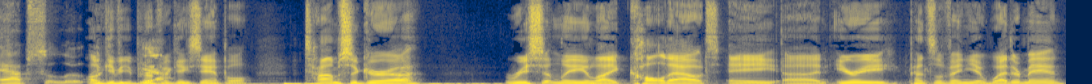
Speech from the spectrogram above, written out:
Absolutely. I'll give you a perfect example. Tom Segura recently like called out a uh, an Erie, Pennsylvania weatherman.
